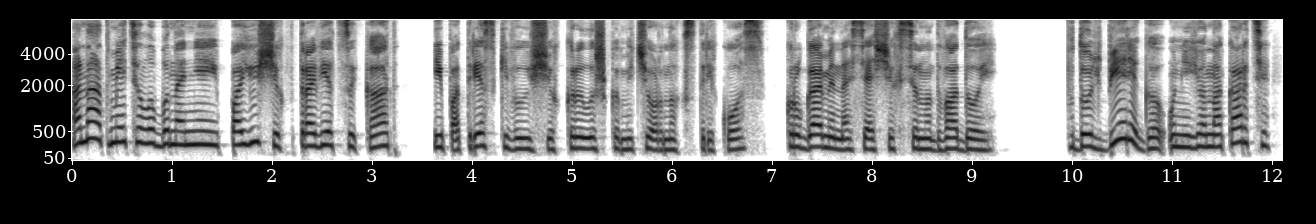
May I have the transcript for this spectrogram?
Она отметила бы на ней поющих в траве цикад и потрескивающих крылышками черных стрекоз, кругами носящихся над водой. Вдоль берега у нее на карте —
